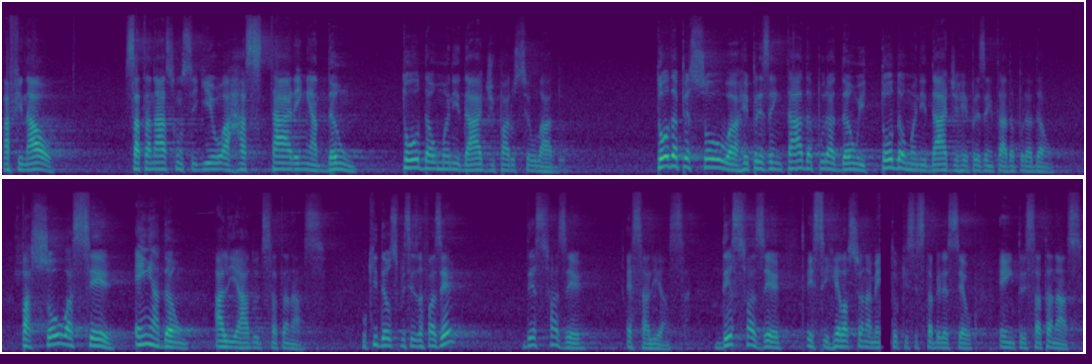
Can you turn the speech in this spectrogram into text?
Afinal, Satanás conseguiu arrastar em Adão toda a humanidade para o seu lado. Toda pessoa representada por Adão e toda a humanidade representada por Adão passou a ser, em Adão, aliado de Satanás. O que Deus precisa fazer? Desfazer essa aliança, desfazer esse relacionamento que se estabeleceu entre Satanás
